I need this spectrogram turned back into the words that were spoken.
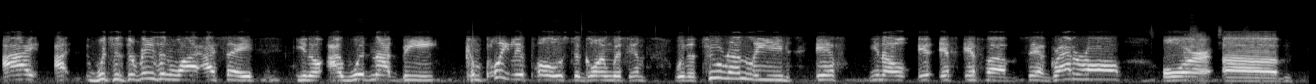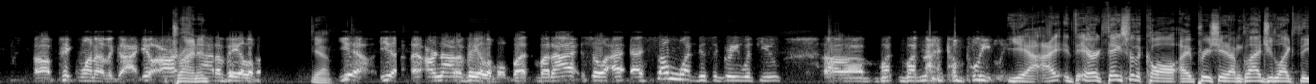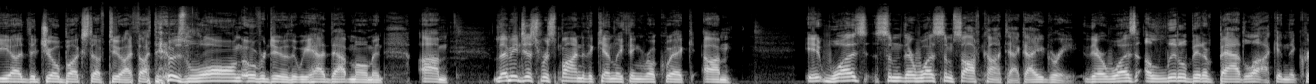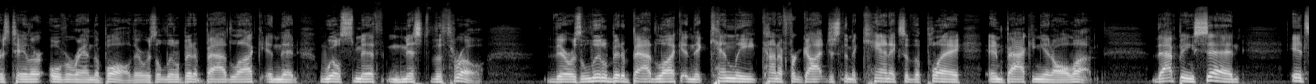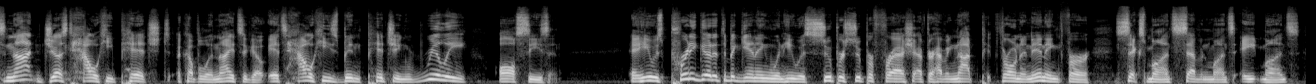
I, I, which is the reason why I say, you know, I would not be completely opposed to going with him with a two-run lead if you know if if, if uh, say a Graterol or um, uh, pick one other guy are Treinen. not available. Yeah. Yeah, yeah, are not available. But but I so I, I somewhat disagree with you, uh, but but not completely. Yeah, I, Eric, thanks for the call. I appreciate it. I'm glad you liked the uh, the Joe Buck stuff too. I thought that it was long overdue that we had that moment. Um, let me just respond to the Kenley thing real quick. Um, it was some there was some soft contact. I agree. There was a little bit of bad luck in that Chris Taylor overran the ball. There was a little bit of bad luck in that Will Smith missed the throw. There was a little bit of bad luck and that Kenley kind of forgot just the mechanics of the play and backing it all up. That being said, it's not just how he pitched a couple of nights ago, it's how he's been pitching really all season. And he was pretty good at the beginning when he was super, super fresh after having not thrown an inning for six months, seven months, eight months.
